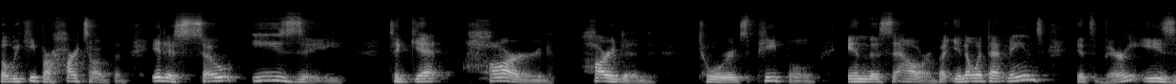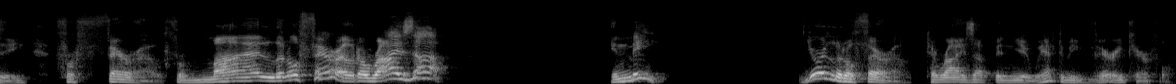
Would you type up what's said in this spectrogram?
but we keep our hearts open. It is so easy to get hard hearted towards people in this hour. But you know what that means? It's very easy for Pharaoh, for my little Pharaoh to rise up in me. Your little Pharaoh to rise up in you. We have to be very careful.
